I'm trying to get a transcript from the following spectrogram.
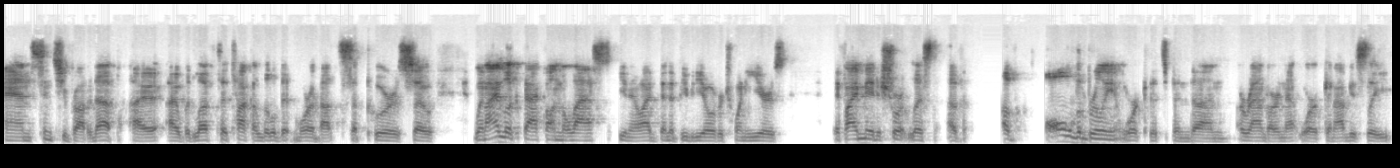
and since you brought it up, I I would love to talk a little bit more about Sapeurs. So when I look back on the last, you know, I've been at BBDO over 20 years. If I made a short list of of all the brilliant work that's been done around our network. And obviously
